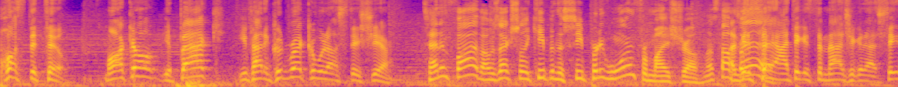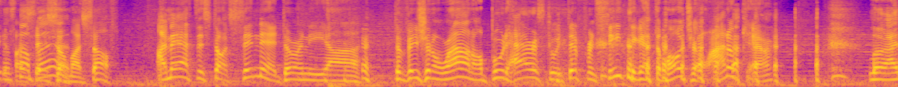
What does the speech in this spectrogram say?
Plus the two. Marco, you're back. You've had a good record with us this year. 10 and 5. I was actually keeping the seat pretty warm for Maestro. That's not I was bad. going to say, I think it's the magic of that seat, That's if I say so myself. I may have to start sitting there during the uh, divisional round. I'll boot Harris to a different seat to get the mojo. I don't care. Look, I,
